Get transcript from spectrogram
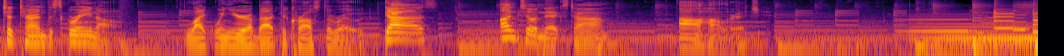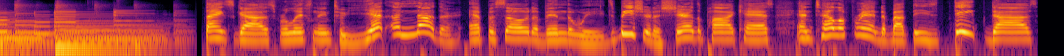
to turn the screen off, like when you're about to cross the road. Guys, until next time, I'll holler at you. Thanks, guys, for listening to yet another episode of In the Weeds. Be sure to share the podcast and tell a friend about these deep dives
